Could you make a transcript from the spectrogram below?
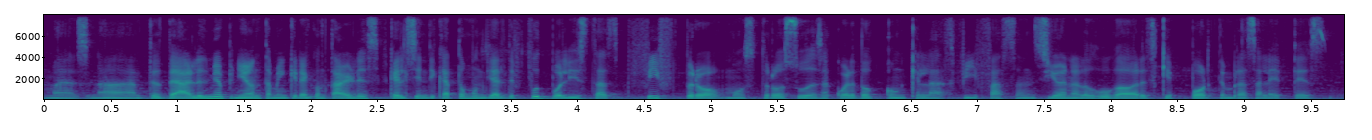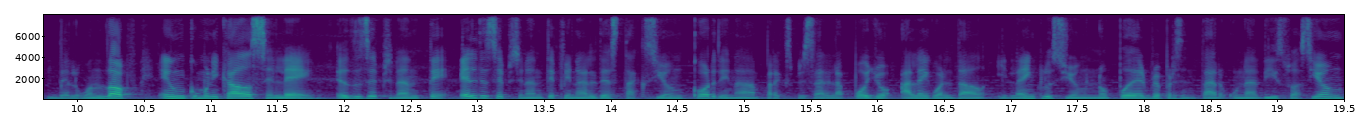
más nada. Antes de darles mi opinión, también quería contarles que el Sindicato Mundial de Futbolistas FIFPro mostró su desacuerdo con que la FIFA sancione a los jugadores que porten brazaletes del One Love. En un comunicado se lee, es decepcionante, el decepcionante final de esta acción coordinada para expresar el apoyo a la igualdad y la inclusión no puede representar una disuasión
